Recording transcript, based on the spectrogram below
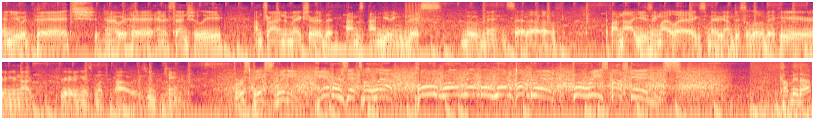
and you would pitch, and I would hit, and essentially, I'm trying to make sure that I'm I'm getting this movement instead of if I'm not using my legs, maybe I'm just a little bit here, and you're not creating as much power as you can. First pitch swinging, hammers it to left. Home run number 100 for Rhys Hoskins. Coming up,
